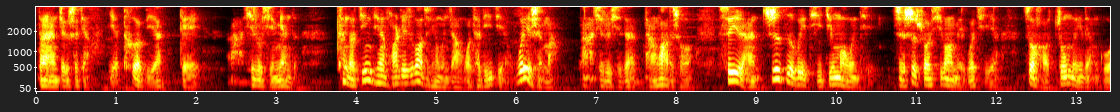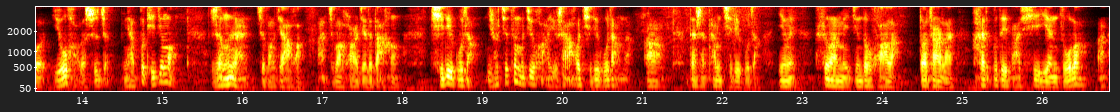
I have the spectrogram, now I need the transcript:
当然，这个事情也特别给啊习主席面子。看到今天《华尔街日报》这篇文章，我才理解为什么。啊，习主席在谈话的时候，虽然只字未提经贸问题，只是说希望美国企业做好中美两国友好的使者。你看不提经贸，仍然这帮家伙啊，这帮华尔街的大亨起立鼓掌。你说就这么句话，有啥好起立鼓掌的啊？但是他们起立鼓掌，因为四万美金都花了，到这儿来还不得把戏演足了啊？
